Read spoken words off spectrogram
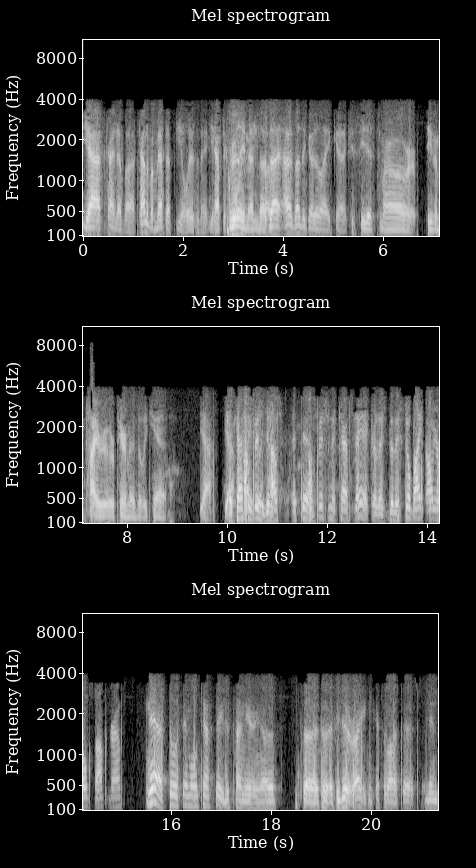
Yeah, it's kind of a kind of a messed up deal, isn't it? You have to Really messed up. I, I would love to go to like uh, Casitas tomorrow, or even Piru or Pyramid, but we can't. Yeah, yeah. But Castaic's how's, really good. how's, It's good. how's fishing at Castaic? Are they do they still bite all your old stomping grounds? Yeah, it's still the same old Castaic this time of year. You know, it's, it's, uh, it's a, if you do it right, you can catch a lot of fish. I mean,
